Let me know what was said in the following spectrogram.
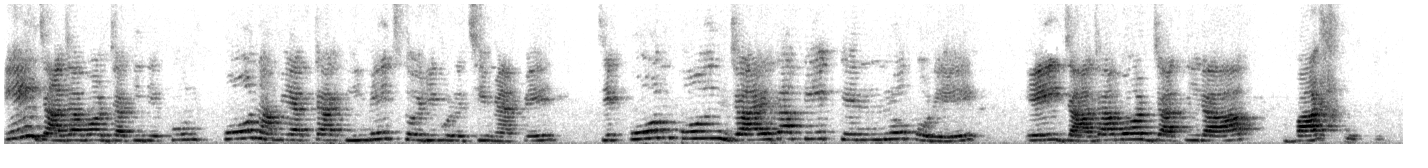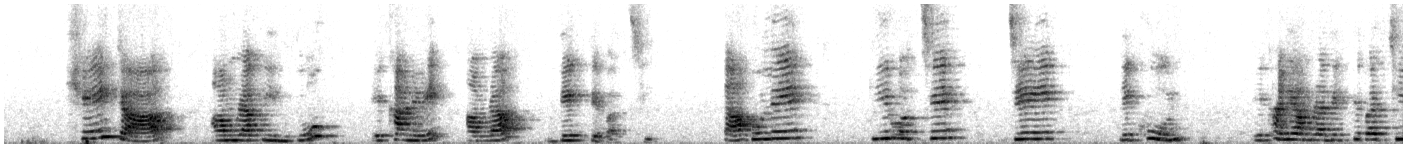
এই যাযাবর জাতি দেখুন, কোন আমি একটা ইমেজ তৈরি করেছি ম্যাপে যে কোন কোন জায়গাকে কেন্দ্র করে এই যাযাবর জাতিরা বাস করত। সেইটা আমরা কিন্তু এখানে আমরা দেখতে পাচ্ছি। তাহলে কি হচ্ছে যে দেখুন, এখানে আমরা দেখতে পাচ্ছি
